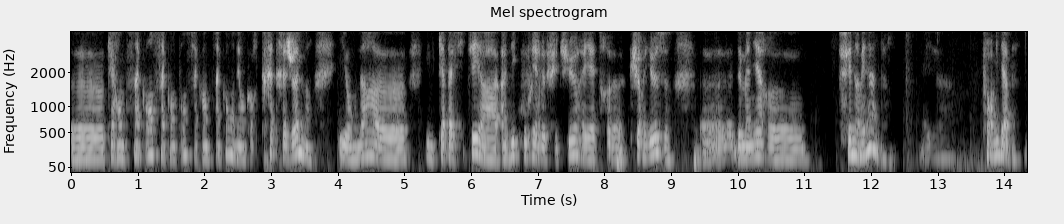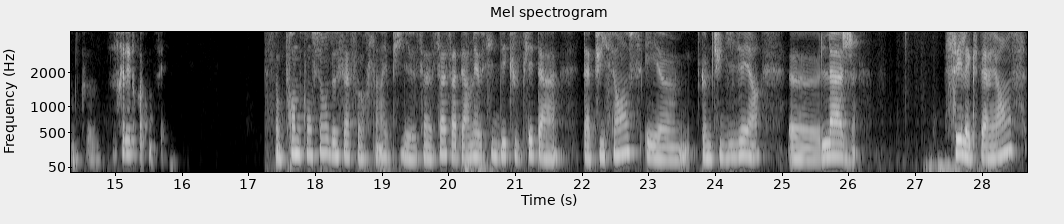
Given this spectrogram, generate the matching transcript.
45 euh, ans, 50 ans, 55 ans, on est encore très très jeune et on a euh, une capacité à, découvrir le futur et être curieuse de manière phénoménale, et, formidable. Donc, ce seraient les trois conseils. Donc prendre conscience de sa force. Hein, et puis ça, ça, ça, permet aussi de décupler ta, puissance. Et comme tu disais, hein, euh, l'âge, c'est l'expérience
